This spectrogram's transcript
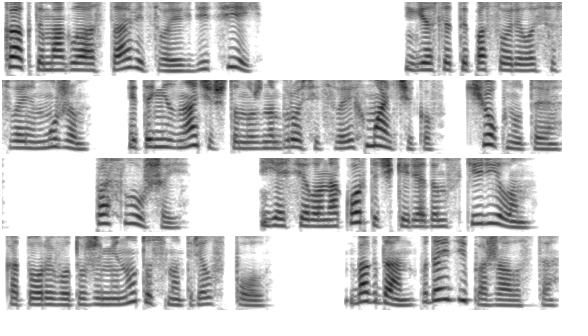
как ты могла оставить своих детей? Если ты поссорилась со своим мужем, это не значит, что нужно бросить своих мальчиков, чокнутая. «Послушай». Я села на корточки рядом с Кириллом, который вот уже минуту смотрел в пол. «Богдан, подойди, пожалуйста».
